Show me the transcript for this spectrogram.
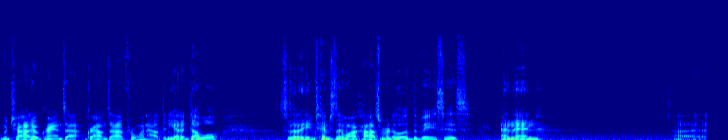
Machado grounds out, grounds out for one out. Then you got a double. So then they intentionally walk Hosmer to load the bases, and then. Uh,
